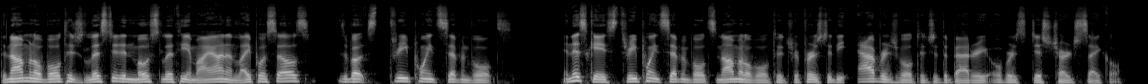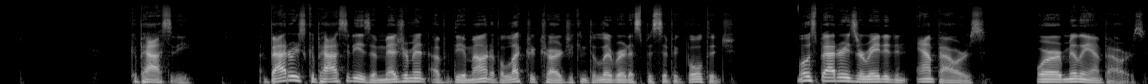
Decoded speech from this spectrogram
The nominal voltage listed in most lithium ion and LiPo cells is about 3.7 volts. In this case, 3.7 volts nominal voltage refers to the average voltage of the battery over its discharge cycle. Capacity. A battery's capacity is a measurement of the amount of electric charge it can deliver at a specific voltage. Most batteries are rated in amp hours or milliamp hours.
